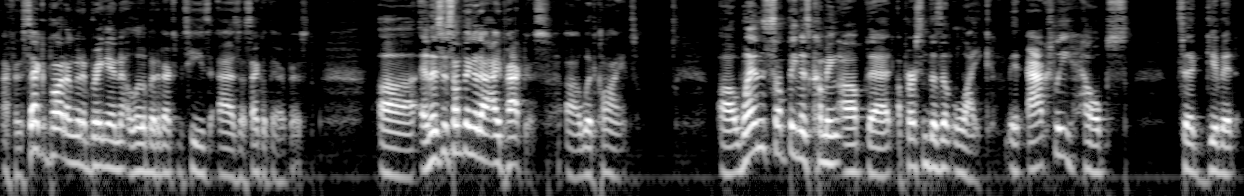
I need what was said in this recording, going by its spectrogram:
for the second part, I'm going to bring in a little bit of expertise as a psychotherapist. Uh, and this is something that I practice uh, with clients. Uh, when something is coming up that a person doesn't like, it actually helps to give it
